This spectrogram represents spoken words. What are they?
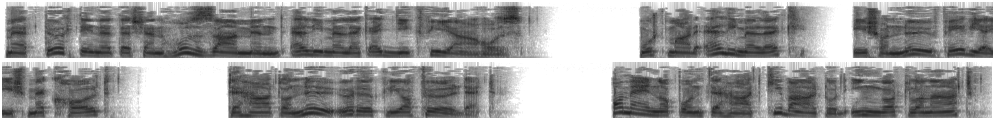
mert történetesen hozzáment Elimelek egyik fiához. Most már Elimelek és a nő férje is meghalt, tehát a nő örökli a földet. Amely napon tehát kiváltod ingatlanát,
